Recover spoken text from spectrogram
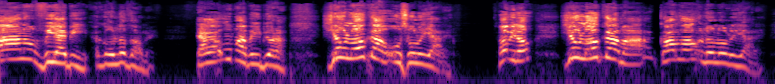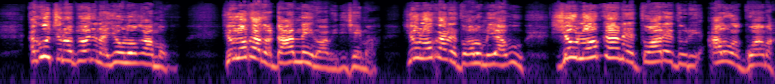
အားလုံး VIP အကုန်လွတ်သွားမယ်ဒါကဥပမာပေးပြောတာရုပ်လောကကိုအုပ်ဆိုးလို့ရတယ်ဟုတ်ပြီနော်ရုပ်လောကမှာကောင်းကောင်းအလုပ်လုပ်လို့ရတယ်အခုကျွန်တော်ပြောချင်တာရုပ်လောကမဟုတ်ဘူးရုပ်လောကဆိုတားနှိမ့်သွားပြီဒီချိန်မှာရုပ်လောကနဲ့သွားလို့မရဘူးရုပ်လောကနဲ့သွားတဲ့သူတွေအားလုံးကကွမ်းမှာ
